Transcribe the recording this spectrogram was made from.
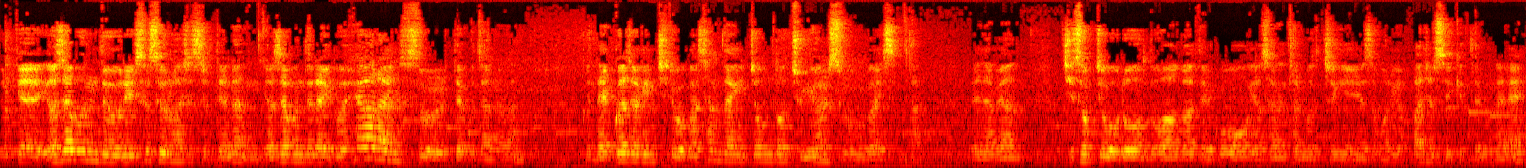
이렇게 여자분들이 수술을 하셨을 때는 여자분들의 그 헤어라인 수술 때보다는 그 내과적인 치료가 상당히 좀 더 중요할 수가 있습니다. 왜냐하면 지속적으로 노화가 되고 여성의 탈모증에 의해서 머리가 빠질 수 있기 때문에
